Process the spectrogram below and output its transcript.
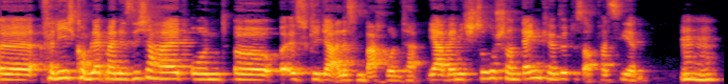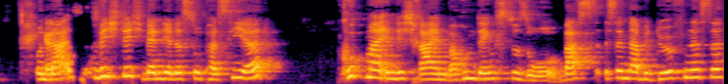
äh, verliere ich komplett meine Sicherheit und äh, es geht ja alles im Bach runter. Ja, wenn ich so schon denke, wird es auch passieren. Mhm. Und ja. da ist es wichtig, wenn dir das so passiert, guck mal in dich rein. Warum denkst du so? Was sind da Bedürfnisse,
